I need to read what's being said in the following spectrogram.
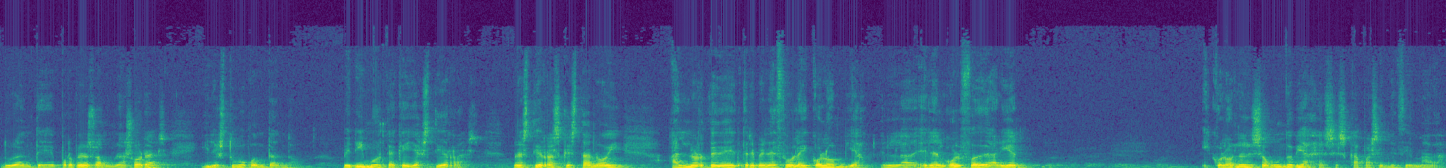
durante por lo menos algunas horas y le estuvo contando. Venimos de aquellas tierras, unas tierras que están hoy al norte de entre Venezuela y Colombia, en, el Golfo de Darién. Y Colón en el segundo viaje se escapa sin decir nada,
